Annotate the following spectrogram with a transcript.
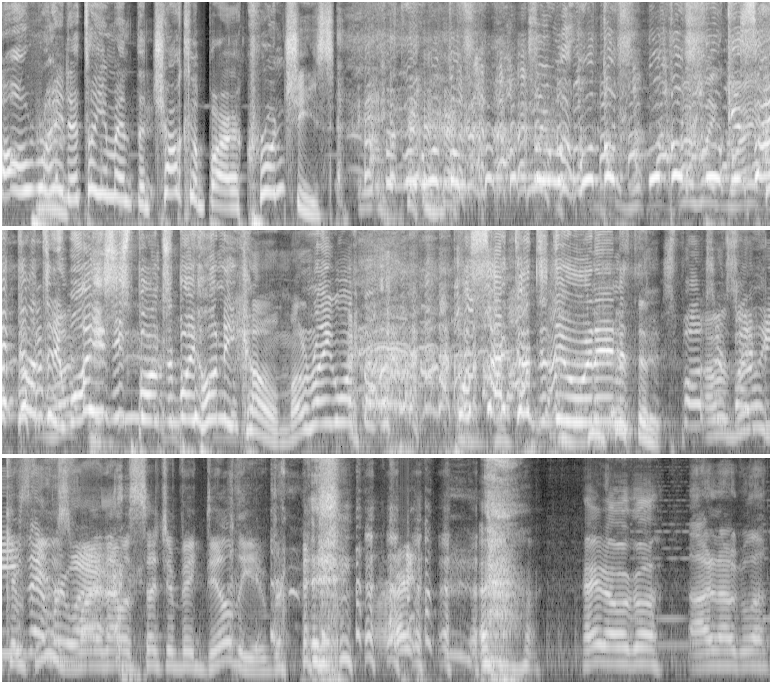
Oh right, I thought you meant the chocolate bar crunchies. what the, what, what the, what the fuck is that got to do? Why is he sponsored by Honeycomb? I'm like, what the? What's that got to do with anything? Sponsored I was by really bees confused everywhere. why that was such a big deal to you, Brian. Alright. Hey, Nogla. I don't know,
